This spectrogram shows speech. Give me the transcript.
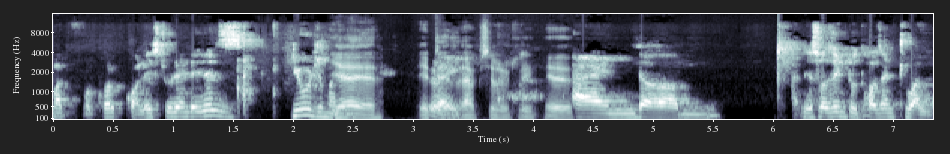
but for college student, it is huge money yeah, yeah. It is Right. absolutely. Yeah. and um, this was in 2012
